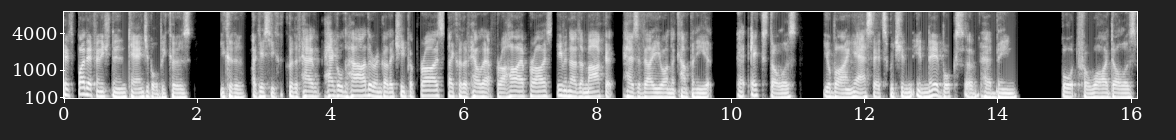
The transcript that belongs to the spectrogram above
It's by definition intangible because you could have, I guess you could have haggled harder and got a cheaper price. They could have held out for a higher price. Even though the market has a value on the company at, at X dollars, you're buying assets which in, in their books have, have been bought for Y dollars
